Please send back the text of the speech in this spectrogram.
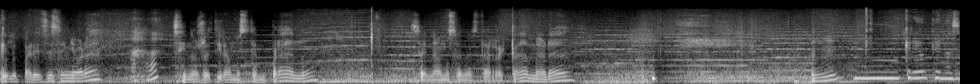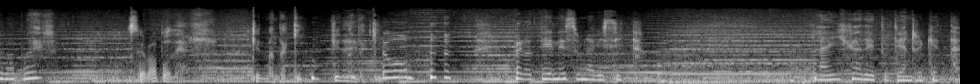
¿Qué le parece, señora? Ajá. Si nos retiramos temprano, cenamos en nuestra recámara. Mm, creo que no se va a poder. Se va a poder. ¿Quién manda aquí? ¿Quién manda aquí? Tú. Pero tienes una visita. La hija de tu tía Enriqueta.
